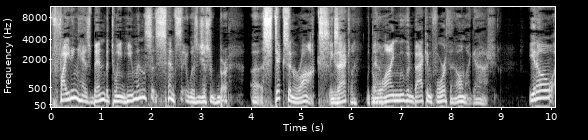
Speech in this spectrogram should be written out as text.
fighting has been between humans since it was just uh, sticks and rocks. Exactly. With the line moving back and forth, and oh my gosh. You know,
